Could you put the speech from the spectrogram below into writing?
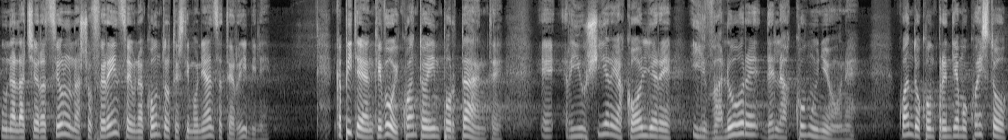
una lacerazione, una sofferenza e una controtestimonianza terribili. Capite anche voi quanto è importante eh, riuscire a cogliere il valore della comunione. Quando comprendiamo questo,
